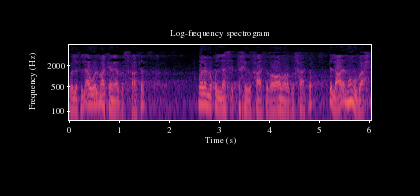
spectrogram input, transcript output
ولا في الأول ما كان يلبس خاتم. ولم يقل الناس اتخذوا الخاتم أو أمر بالخاتم دل على أنه مباح.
